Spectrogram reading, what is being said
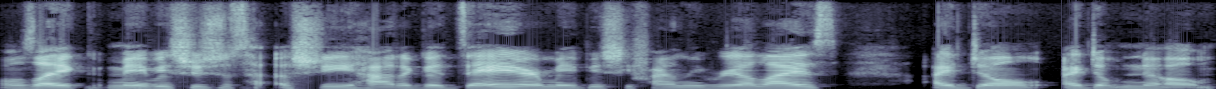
I was like, maybe she's just, she had a good day or maybe she finally realized. I don't, I don't know.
